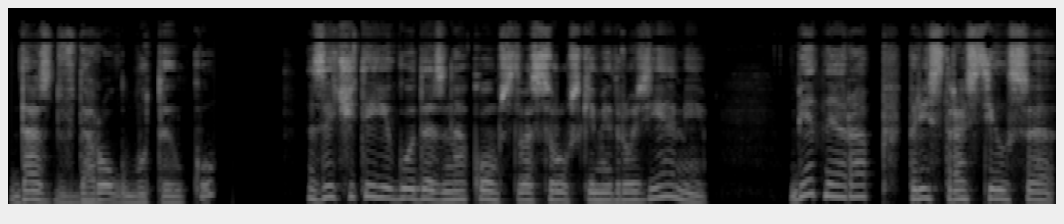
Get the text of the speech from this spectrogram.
даст в дорогу бутылку? За четыре года знакомства с русскими друзьями Бедный араб пристрастился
